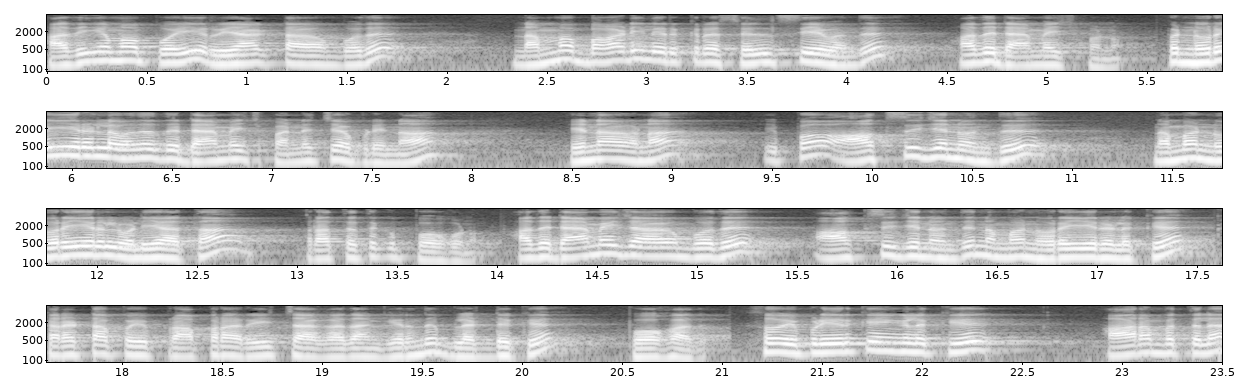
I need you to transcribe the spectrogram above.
அதிகமாக போய் ரியாக்ட் ஆகும்போது நம்ம பாடியில் இருக்கிற செல்ஸே வந்து அது டேமேஜ் பண்ணும். இப்போ நுரையீரலில் வந்து அது டேமேஜ் பண்ணுச்சு அப்படின்னா என்ன ஆகும்னா இப்போ ஆக்சிஜன் வந்து நம்ம நுரையீரல் வழியாக தான் ரத்தத்துக்கு போகணும். அது டேமேஜ் ஆகும்போது ஆக்சிஜன் வந்து நம்ம நுரையீரலுக்கு கரெக்டாக போய் ப்ராப்பராக ரீச் ஆகாது. அங்கேருந்து பிளட்டுக்கு போகாது. ஸோ இப்படி இருக்கவங்களுக்கு ஆரம்பத்தில்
